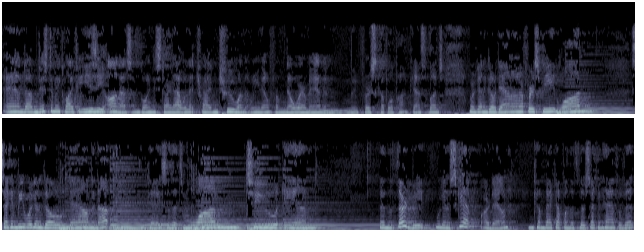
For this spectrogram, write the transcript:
And um, just to make life easy on us, I'm going to start out with that tried and true one that we know from Nowhere Man and the first couple of podcasts bunch. We're going to go down on our first beat. one. Second beat, we're going to go down and up. Okay, so that's one, two, and. Then the third beat, we're going to skip our down and come back up on the th- second half of it,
